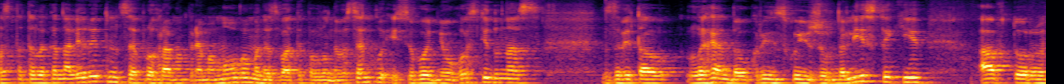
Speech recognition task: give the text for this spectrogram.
вас на телеканалі Ритм. Це програма Пряма мова. Мене звати Павло Невесенко. І сьогодні у гості до нас завітав легенда української журналістики, автор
